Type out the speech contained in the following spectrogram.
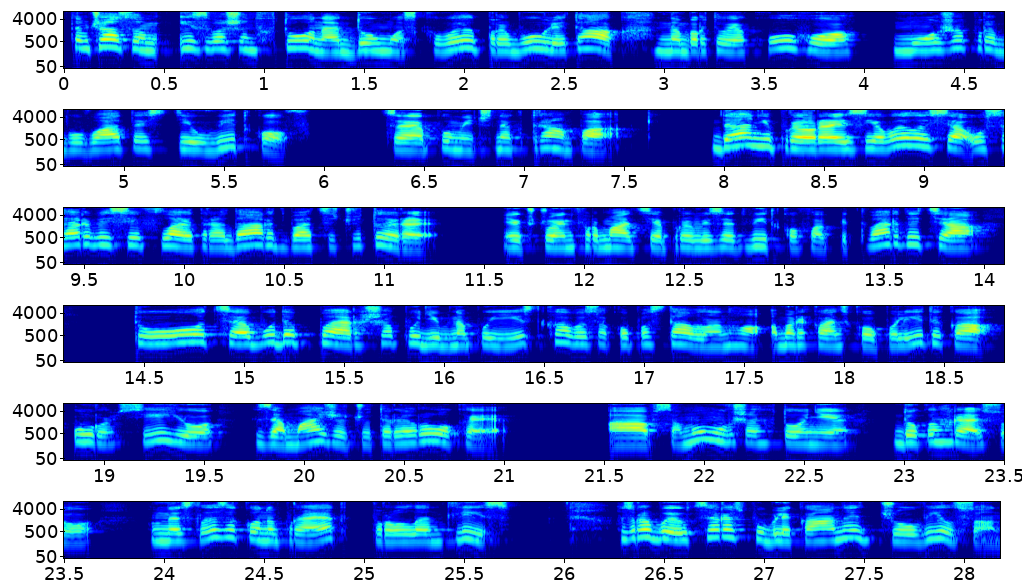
Тим часом із Вашингтона до Москви прибув літак, на борту якого може прибувати Стів Вітков. Це помічник Трампа. Дані про рейс з'явилися у сервісі Flightradar 24 Якщо інформація про візит Віткофа підтвердиться, то це буде перша подібна поїздка високопоставленого американського політика у Росію за майже 4 роки. А в самому Вашингтоні до конгресу внесли законопроект про ленд-ліз. Зробив це республіканець Джо Вілсон.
